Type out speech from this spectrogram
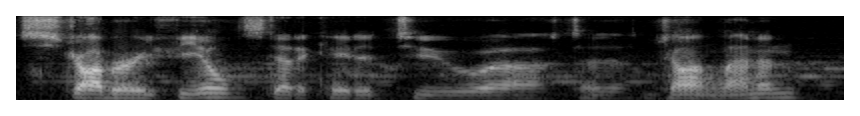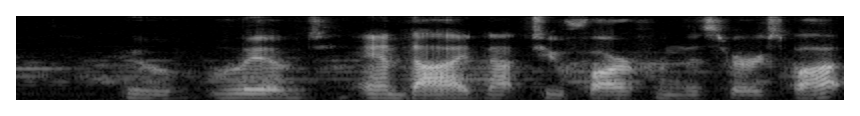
Strawberry Fields dedicated to, uh, to John Lennon who lived and died not too far from this very spot.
